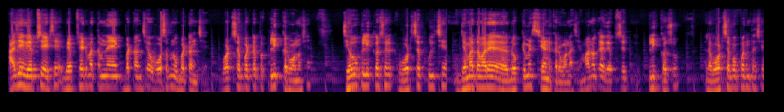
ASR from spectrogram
આ જે વેબસાઇટ છે વેબસાઇટમાં તમને એક બટન છે વોટ્સઅપનું બટન છે. વોટ્સઅપ બટન પર ક્લિક કરવાનું છે. જેવું ક્લિક કરશો એટલે વોટ્સઅપ ખુલશે જેમાં તમારે ડોક્યુમેન્ટ સેન્ડ કરવાના છે. માનો કે વેબસાઇટ ક્લિક કરશો, એટલે વોટ્સઅપ ઓપન થશે.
